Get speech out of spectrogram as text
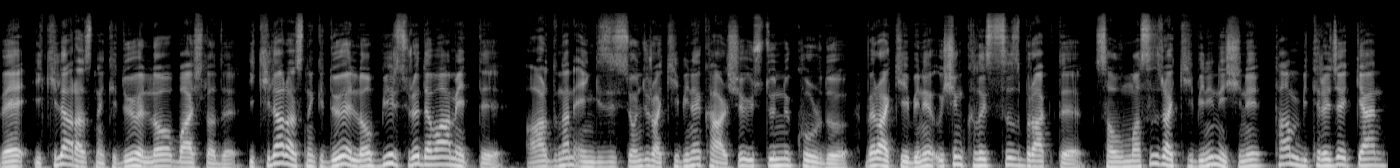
ve ikili arasındaki düello başladı. İkili arasındaki düello bir süre devam etti. Ardından Engizisyoncu rakibine karşı üstünlük kurdu ve rakibini ışın kılıçsız bıraktı. Savunmasız rakibinin işini tam bitirecekken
